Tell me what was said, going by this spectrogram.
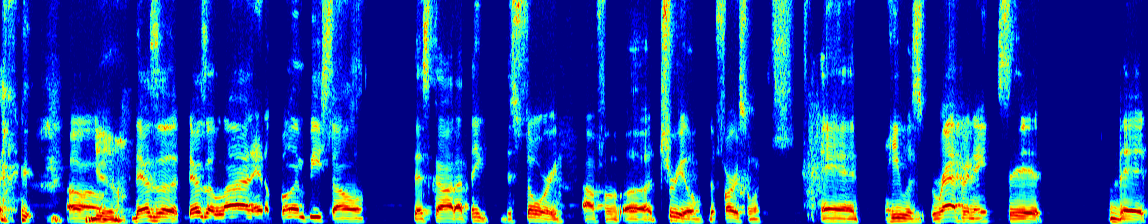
um, Yeah. There's a there's a line in a Bun B song that's called I think the story off of uh Trill, the first one, and he was rapping. And he said that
